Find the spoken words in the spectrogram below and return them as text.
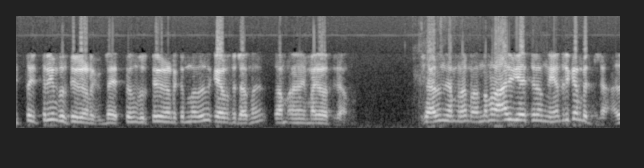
ഇത്ര ഇത്രയും വൃത്തികേട് നടക്കില്ല. ഏറ്റവും വൃത്തികേട് നടക്കുന്നത് കേരളത്തിലാണ് മലയാളത്തിലാണ്. പക്ഷെ അത് നമ്മൾ നമ്മൾ ആര് വിചാരിച്ചാലും നിയന്ത്രിക്കാൻ പറ്റില്ല. അത്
